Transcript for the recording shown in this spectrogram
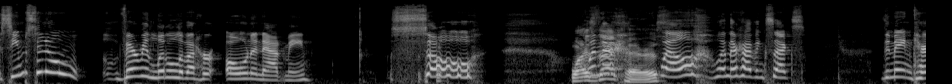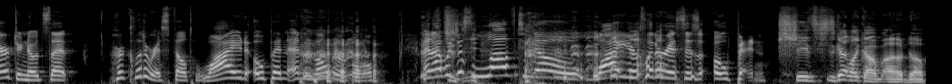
seems to know very little about her own anatomy. So, Why is when that, Paris? Well, when they're having sex, the main character notes that her clitoris felt wide open and vulnerable. and I would just love to know why your clitoris is open. she's she's got like a, a,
